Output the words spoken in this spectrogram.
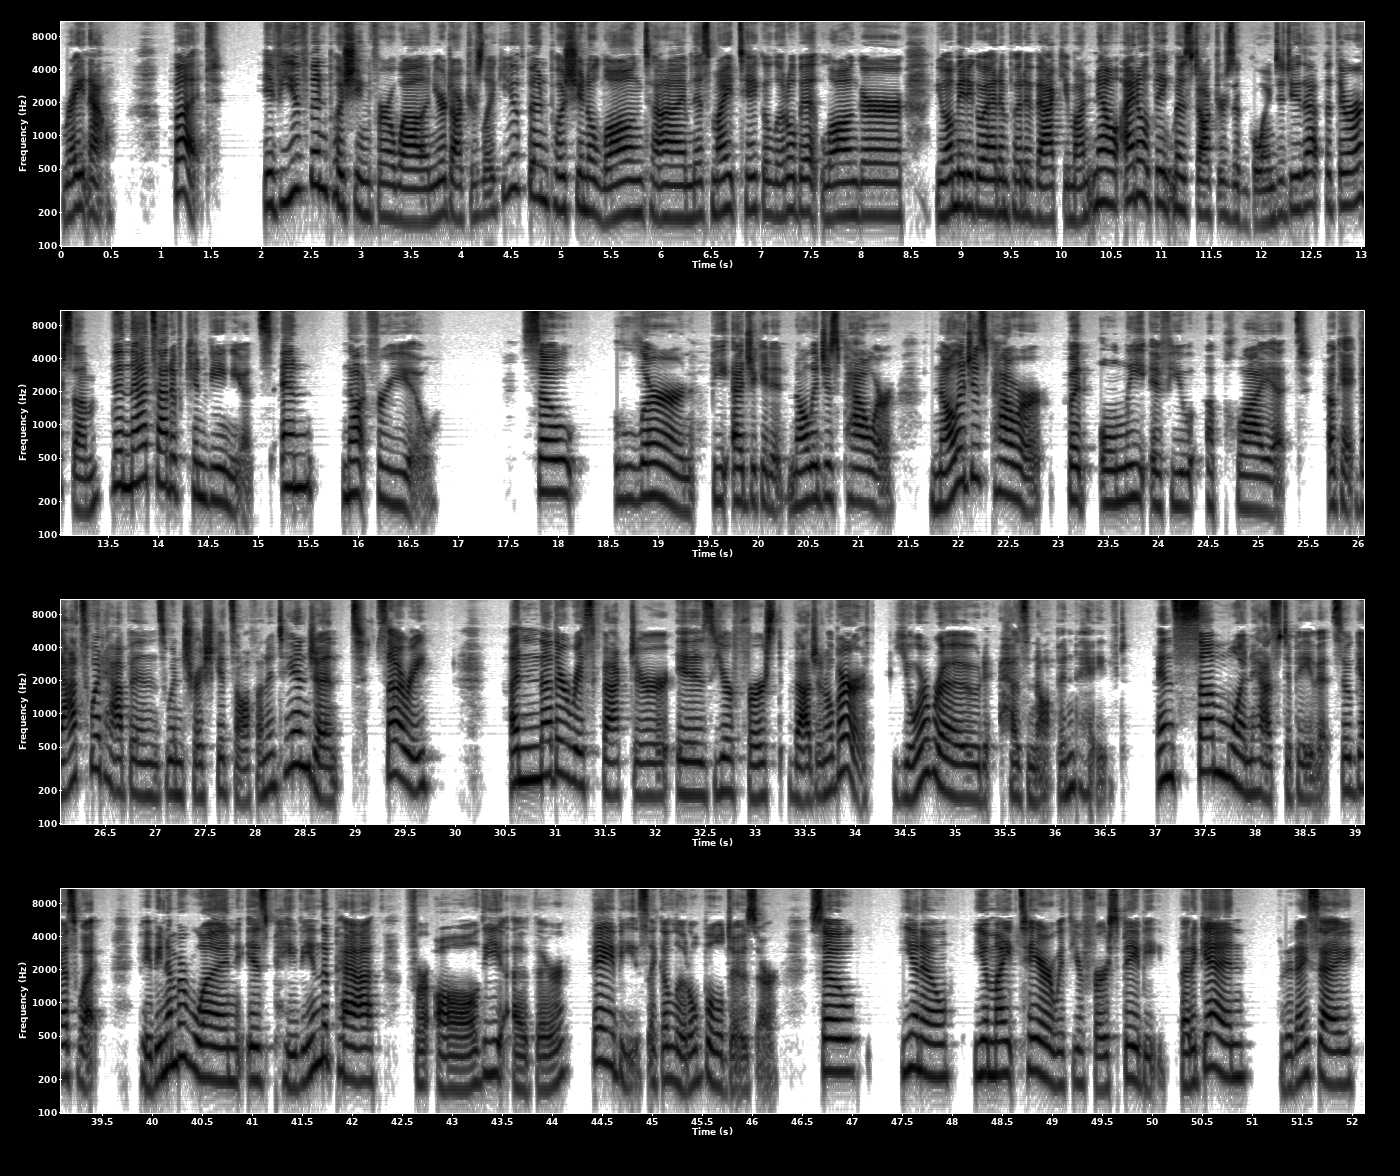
right now. But if you've been pushing for a while and your doctor's like, you've been pushing a long time, this might take a little bit longer. You want me to go ahead and put a vacuum on? Now, I don't think most doctors are going to do that, but there are some. Then that's out of convenience and not for you. So learn, be educated. Knowledge is power. Knowledge is power, but only if you apply it. Okay, that's what happens when Trish gets off on a tangent. Sorry. Another risk factor is your first vaginal birth. Your road has not been paved, and someone has to pave it. So, guess what? Baby number one is paving the path for all the other babies, like a little bulldozer. So, you know, you might tear with your first baby. But again, what did I say?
